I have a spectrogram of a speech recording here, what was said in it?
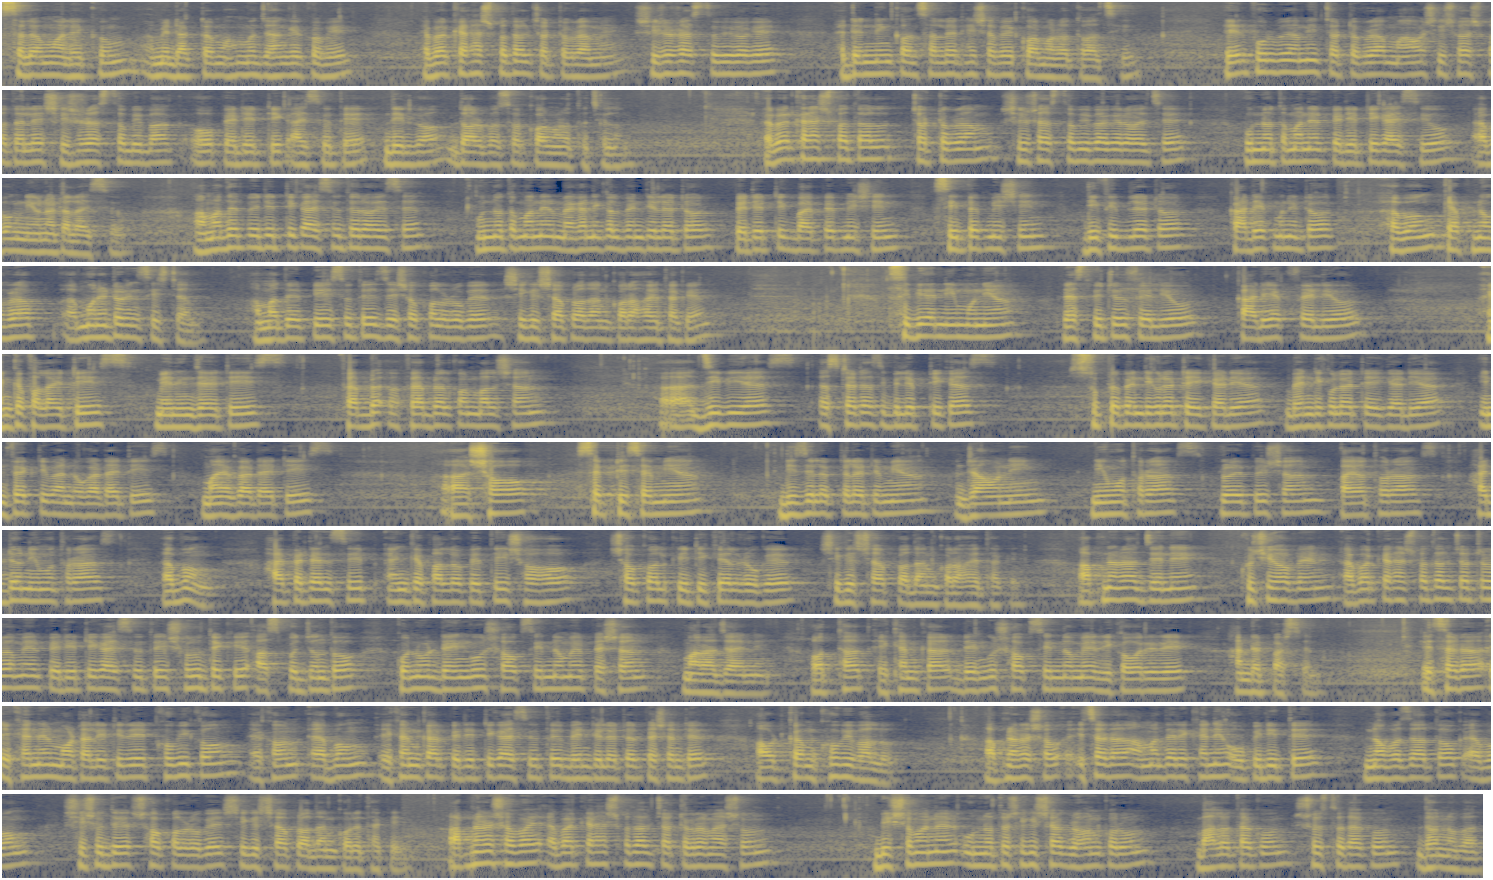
আসসালামু আলাইকুম, আমি ডাক্তার মোহাম্মদ জাহাঙ্গীর কবির, এবারকার হাসপাতাল চট্টগ্রামে শিশু স্বাস্থ্য বিভাগে অ্যাটেন্ডিং কনসালটেন্ট হিসাবে কর্মরত আছি। এর পূর্বে আমি চট্টগ্রাম মা ও শিশু হাসপাতালে শিশু স্বাস্থ্য বিভাগ ও পেডিয়াট্রিক আইসিইউতে দীর্ঘ দশ বছর কর্মরত ছিলাম। এবারকার হাসপাতাল চট্টগ্রাম শিশু স্বাস্থ্য বিভাগে রয়েছে উন্নত মানের পেডিয়াট্রিক আইসিইউ এবং নিউনাটাল আইসিইউ। আমাদের পেডিয়াট্রিক আইসিইউতে রয়েছে উন্নত মানের mechanical ventilator paediatric BiPAP machine CPAP machine defibrillator cardiac monitor এবং ক্যাপনোগ্রাফ মনিটরিং সিস্টেম। আমাদের পিএসইউতে যে সকল রোগের চিকিৎসা প্রদান করা হয়ে থাকে severe pneumonia respiratory failure cardiac failure febr- febrile convulsion, uh, GBS, status epilepticus, supraventricular tachycardia ventricular tachycardia infective endocarditis myocarditis shock septicaemia dyselectrolytaemia drowning pneumothorax প্লোপিশন pyothorax hydropneumothorax এবং হাইপারটেনসিভ অ্যাঙ্কেফালোপ্যাথি সহ সকল ক্রিটিক্যাল রোগের চিকিৎসা প্রদান করা হয়ে থাকে। আপনারা জেনে খুশি হবেন। এবারকার হাসপাতাল, চট্টগ্রামের পেডিয়াট্রিক আইসিইউতে শুরু থেকে আজ পর্যন্ত কোনো ডেঙ্গু শক সিন্ড্রোমের পেশেন্ট মারা যায়নি। অর্থাৎ এখানকার ডেঙ্গু শক সিন্ড্রোমের রিকভারি রেট হান্ড্রেড পার্সেন্ট এছাড়া এখানের মর্টালিটি রেট খুবই কম। এখন এবং এখানকার পেডিয়াট্রিক আইসিইউতে ভেন্টিলেটর পেশেন্টের আউটকাম খুবই ভালো। আপনারা সব এছাড়া আমাদের এখানে ওপিডিতে নবজাতক এবং শিশুদের সকল রোগের চিকিৎসা প্রদান করে থাকে। আপনারা সবাই এবারকার হাসপাতাল, চট্টগ্রামে আসুন। বিশ্বমানের উন্নত চিকিৎসা গ্রহণ করুন। ভালো থাকুন, সুস্থ থাকুন। ধন্যবাদ।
